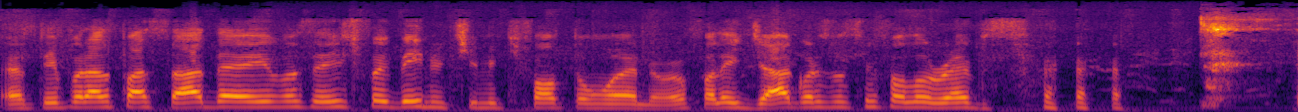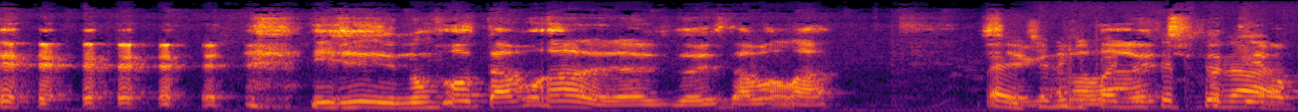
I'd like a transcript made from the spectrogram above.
a temporada passada aí você, a gente foi bem no time que falta um ano. Eu falei Jaguars, você falou Rams. e não faltava um ano, né? Os dois estavam lá. É, time Chegaram que pode decepcionar.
